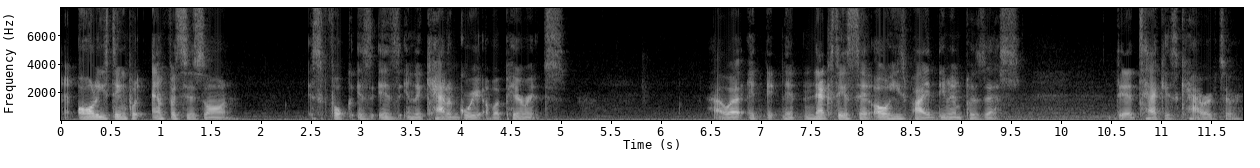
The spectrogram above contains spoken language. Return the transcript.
And all these things put emphasis on is folk is, is in the category of appearance. However, it, it, it, next they say, oh, he's probably demon possessed. They attack his character,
